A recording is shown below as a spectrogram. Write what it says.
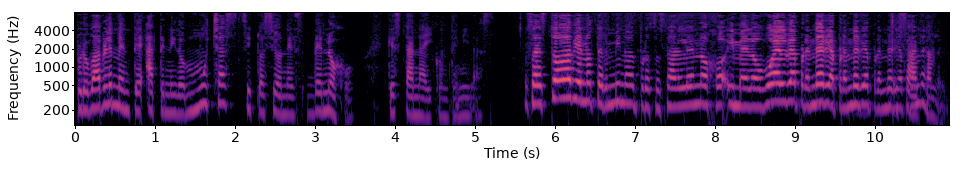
Probablemente ha tenido muchas situaciones de enojo que están ahí contenidas. O sea, es todavía no termino de procesar el enojo y me lo vuelve a aprender y aprender y aprender y aprender. Exactamente,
